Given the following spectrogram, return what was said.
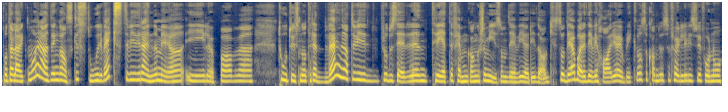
på tallerkenen vår, er en ganske stor vekst. Vi regner med i løpet av eh, 2030 at vi produserer tre til fem ganger så mye som det vi gjør i dag. Så det er bare det vi har i øyeblikket, og så kan du selvfølgelig, hvis vi får noe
